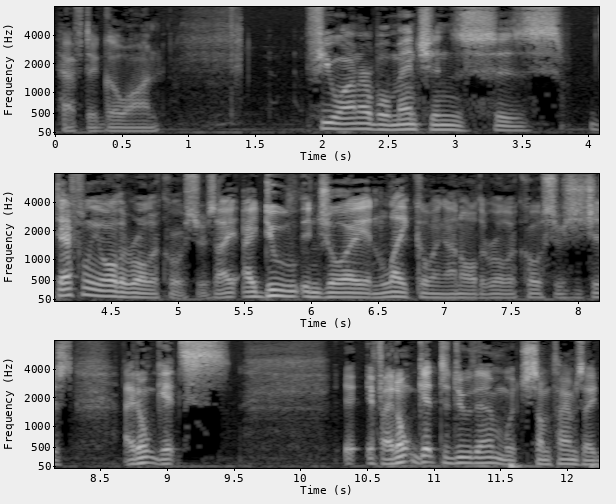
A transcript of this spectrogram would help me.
have to go on. A Few honorable mentions is definitely all the roller coasters. I, I do enjoy and like going on all the roller coasters. It's just I don't get if I don't get to do them, which sometimes I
